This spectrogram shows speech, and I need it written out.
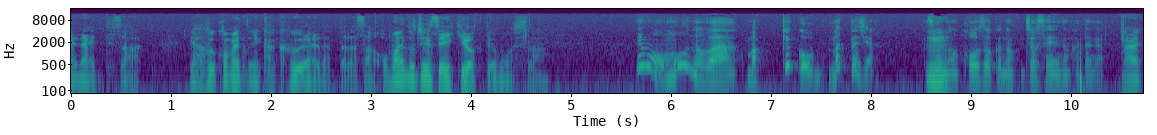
違いないってさ。ヤフーコメントに書くぐらいだったらさお前の人生生きろって思うしさ。でも思うのは、まあ、結構待ったじゃん。そうん。の皇族の女性の方が、はい。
